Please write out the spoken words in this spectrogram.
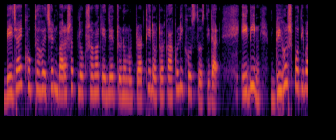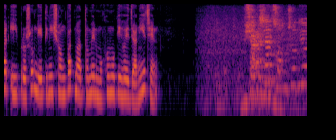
বেজায় ক্ষুব্ধ হয়েছেন বারাসাত লোকসভা কেন্দ্রের তৃণমূল প্রার্থী ডক্টর কাকলি ঘোষ দস্তিদার এদিন বৃহস্পতিবার এই প্রসঙ্গে তিনি সংবাদ মাধ্যমের মুখোমুখি হয়ে জানিয়েছেন। সংসদীয়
